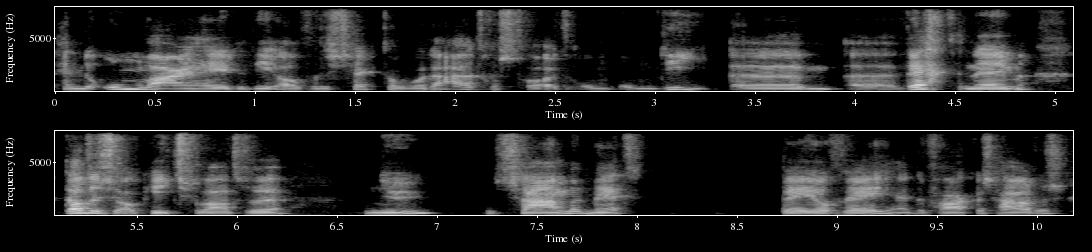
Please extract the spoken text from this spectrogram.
En de onwaarheden die over de sector worden uitgestrooid, om, om die weg te nemen. Dat is ook iets wat we nu samen met POV, de varkenshouders,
